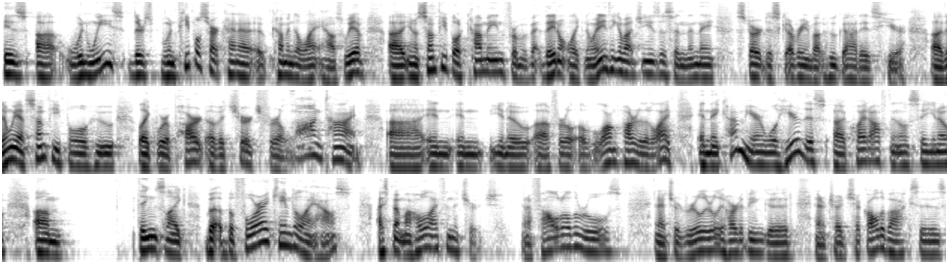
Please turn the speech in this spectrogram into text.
is uh, when we there's when people start kind of coming to Lighthouse, we have uh, you know some people are coming from they don't like know anything about Jesus, and then they start discovering about who God is here. Uh, then we have some people who like were a part of a church for a long time, uh, in in you know uh, for a, a, long part of their life, and they come here and we'll hear this uh, quite often. They'll say, you know. Um, Things like, but before I came to Lighthouse, I spent my whole life in the church and I followed all the rules and I tried really, really hard at being good and I tried to check all the boxes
